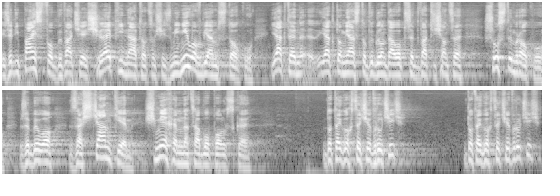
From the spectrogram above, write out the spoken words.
Jeżeli Państwo bywacie ślepi na to, co się zmieniło w Białymstoku, jak, ten, jak to miasto wyglądało przed 2006 roku, że było za ściankiem, śmiechem na całą Polskę, do tego chcecie wrócić? Do tego chcecie wrócić?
